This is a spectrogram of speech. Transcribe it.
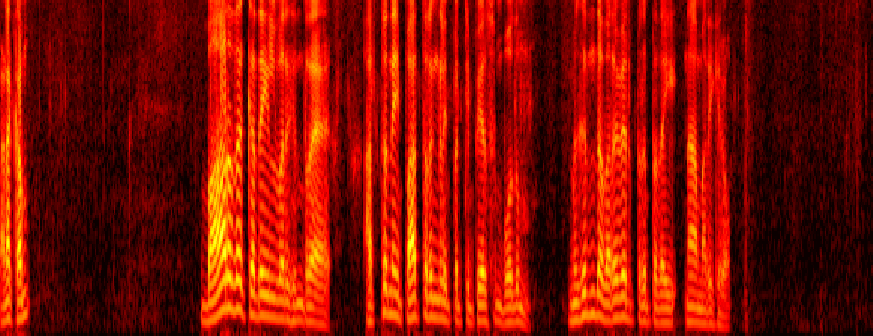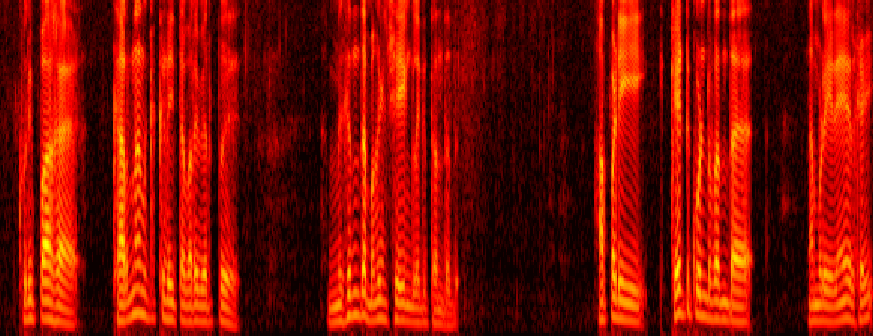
வணக்கம். பாரத கதையில் வருகின்ற அத்தனை பாத்திரங்களை பற்றி பேசும்போதும் மிகுந்த வரவேற்பு இருப்பதை நாம் அறிகிறோம். குறிப்பாக கர்ணனுக்கு கிடைத்த வரவேற்பு மிகுந்த மகிழ்ச்சியை எங்களுக்கு தந்தது. அப்படி கேட்டுக்கொண்டு வந்த நம்முடைய நேயர்கள்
